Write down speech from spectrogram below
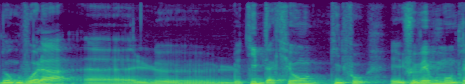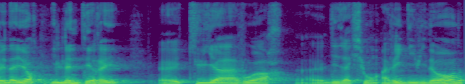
Donc voilà euh, le, type d'action qu'il faut. je vais vous montrer d'ailleurs l'intérêt euh, qu'il y a à avoir euh, des actions avec dividendes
